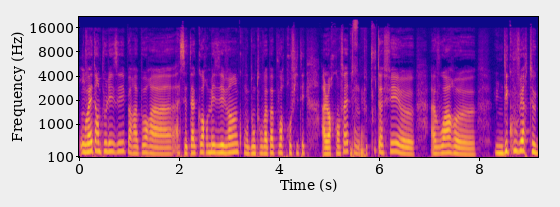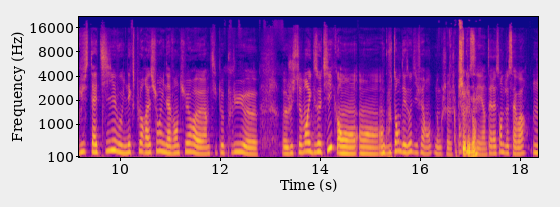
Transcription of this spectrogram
on va être un peu lésé par rapport à, cet accord mets et vins dont on va pas pouvoir profiter. Alors qu'en fait, on peut tout à fait euh, avoir euh, une découverte gustative ou une exploration, une aventure euh, un petit peu plus justement exotique en, goûtant des eaux différentes. Donc je, pense que c'est intéressant de le savoir mm.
